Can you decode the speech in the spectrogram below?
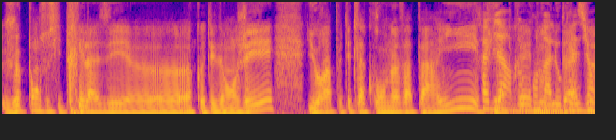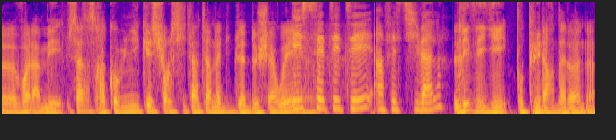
je pense aussi Trélazé euh, à côté d'Angers. Il y aura peut-être la Courneuve à Paris. Et Très puis bien, après, donc on a l'occasion. euh, voilà, mais ça, ça sera communiqué sur le site internet du théâtre de Chaoué. Et cet été, un festival L'éveillé populaire d'Alonne.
